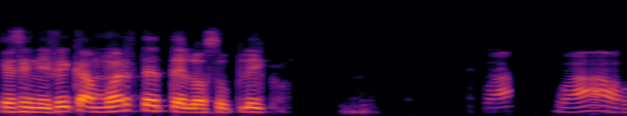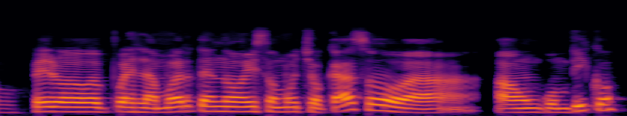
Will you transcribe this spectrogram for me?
que significa muerte te lo suplico. Wow. Pero pues la muerte no hizo mucho caso a, a Ombumbiko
